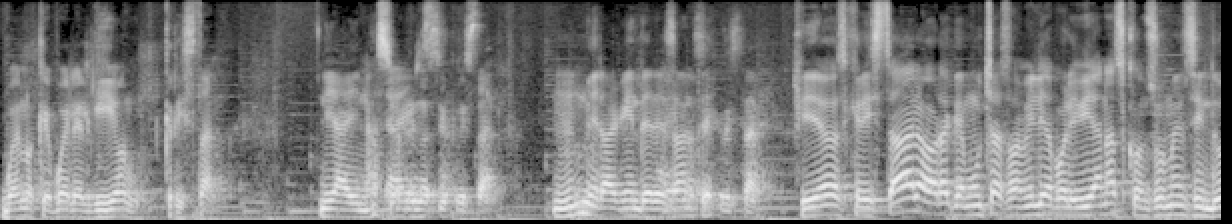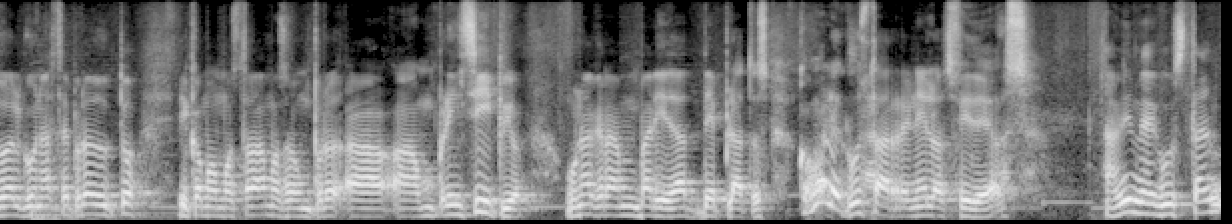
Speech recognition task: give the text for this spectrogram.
Bueno, que vuele el guion, cristal. Y ahí nació. ahí nació cristal. Mm, mira qué interesante. cristal. Fideos cristal, ahora que muchas familias bolivianas consumen sin duda alguna este producto y como mostrábamos a un, pro- a- a un principio, una gran variedad de platos. ¿Cómo le gusta a René los fideos? A mí me gustan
